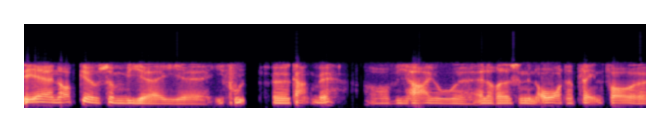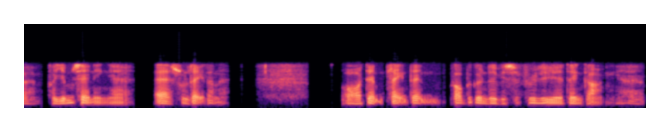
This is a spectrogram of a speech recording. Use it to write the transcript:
Det er en opgave, som vi er i, øh, i fuld øh, gang med, og vi har jo øh, allerede sådan en overordnet plan for, øh, for hjemsending af, af soldaterne. Og den plan, den påbegyndte vi selvfølgelig øh, dengang. Øh,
